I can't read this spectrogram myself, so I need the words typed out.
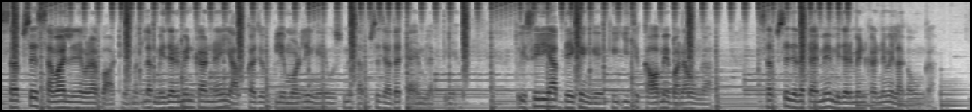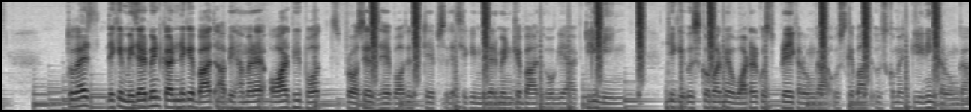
सबसे समय लेने वाला पार्ट है। मतलब मेज़रमेंट करना ही आपका जो क्ले मॉडलिंग है, उसमें सबसे ज़्यादा टाइम लगती है। तो इसीलिए आप देखेंगे कि ये जो काव मैं बनाऊँगा, सबसे ज़्यादा टाइम मैं मेज़रमेंट करने में लगाऊँगा। तो गैस देखिए मेज़रमेंट करने के बाद अभी हमारा और भी बहुत प्रोसेस है, बहुत स्टेप्स जैसे कि मेज़रमेंट के बाद हो गया क्लीनिंग ठीक है, उसके ऊपर मैं वाटर को स्प्रे करूँगा, उसके बाद उसको मैं क्लीनिंग करूँगा,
